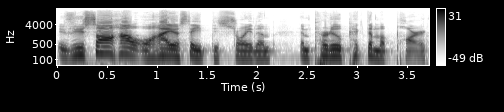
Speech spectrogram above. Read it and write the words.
If you saw how Ohio State destroyed them and Purdue picked them apart,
